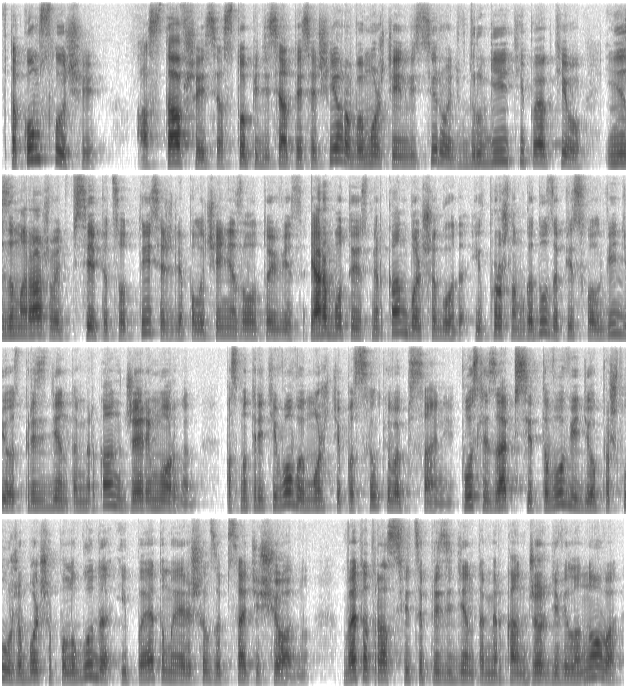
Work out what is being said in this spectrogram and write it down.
В таком случае оставшиеся 150 тысяч евро вы можете инвестировать в другие типы активов и не замораживать все 500 тысяч для получения золотой визы. Я работаю с Меркан больше года и в прошлом году записывал видео с президентом Меркан Джерри Морган. Посмотреть его вы можете по ссылке в описании. После записи того видео прошло уже больше полугода и поэтому я решил записать еще одно. В этот раз с вице-президентом Меркан Джорди Виланова,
